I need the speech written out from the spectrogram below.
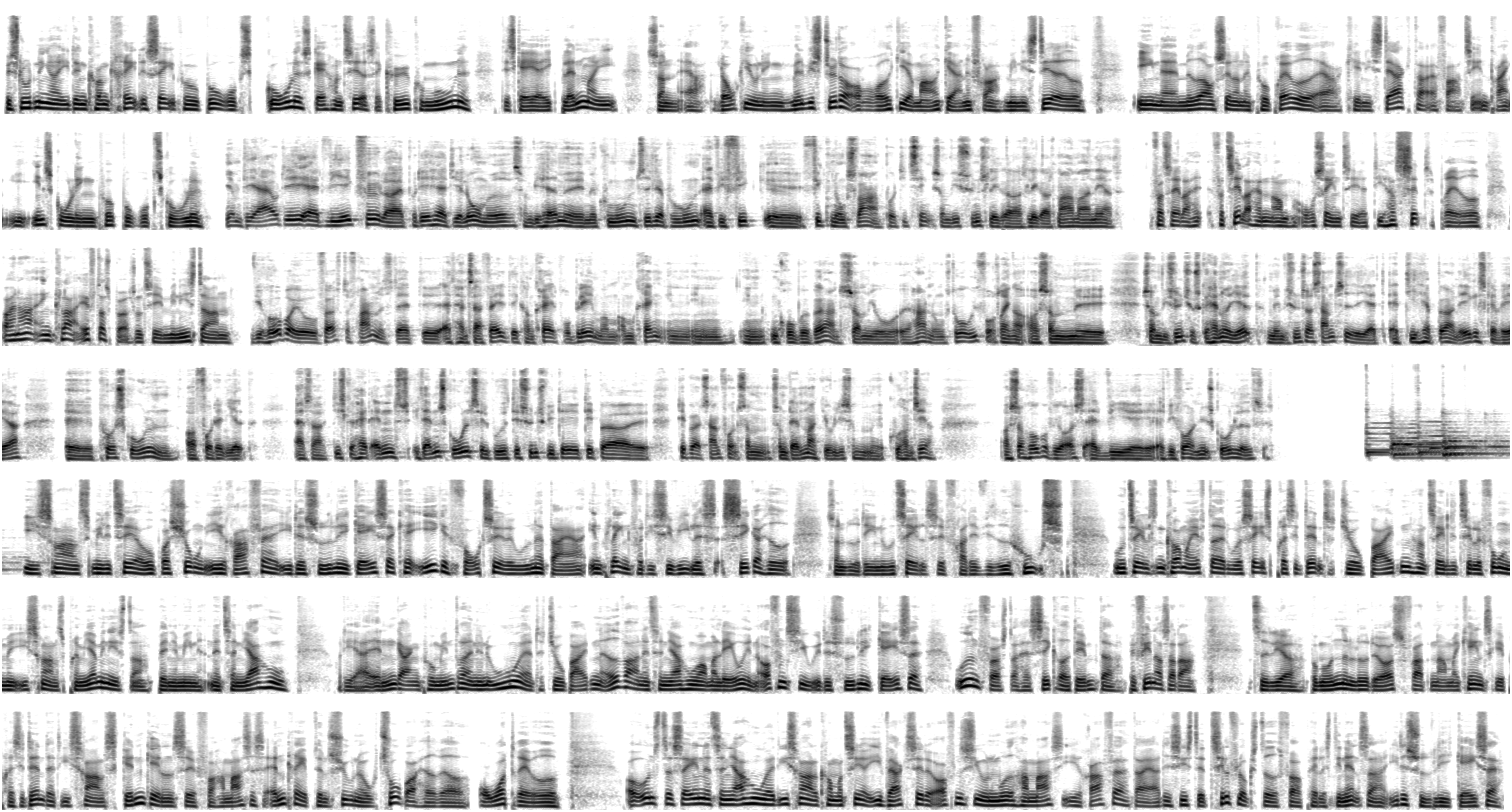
Beslutninger i den konkrete sag på Borup skole skal håndteres af Køge Kommune. Det skal jeg ikke blande mig i. Sådan er lovgivningen, men vi støtter og rådgiver meget gerne fra ministeriet. En af medafsenderne på brevet er Kenny Stærk, der er far til en dreng i indskolingen på Borup skole. Jamen det er jo det, at vi ikke føler, at på det her dialogmøde, som vi havde med, med kommunen tidligere på ugen, at vi fik, øh, fik nogle svar på de ting, som vi synes ligger os, ligger os meget, meget nært fortæller, fortæller han om årsagen til, at de har sendt brevet. Og han har en klar efterspørgsel til ministeren. Vi håber jo først og fremmest, at, øh, at han tager fat i det konkrete problem om, omkring en, en, en, en gruppe børn, som jo øh, har nogle store udfordringer, og som, øh, som vi synes jo skal have noget hjælp. Men vi synes også samtidig, at, at de her børn ikke skal være øh, på skolen og få den hjælp. Altså, de skal have et andet, et andet skoletilbud. Det synes vi, det, det, bør, øh, det bør et samfund som, som Danmark jo ligesom kunne håndtere. Og så håber vi også, at vi, øh, at vi får en ny skoleledelse. Israels militære operation i Rafah i det sydlige Gaza kan ikke fortsætte, uden at der er en plan for de civiles sikkerhed. Så lyder det en udtalelse fra det hvide hus. Udtalelsen kommer efter, at USA's præsident Joe Biden har talt i telefon med Israels premierminister Benjamin Netanyahu. Og det er anden gang på mindre end en uge, at Joe Biden advarer Netanyahu om at lave en offensiv i det sydlige Gaza, uden først at have sikret dem, der befinder sig der. Tidligere på måneden lød det også fra den amerikanske præsident, at Israels gengældelse for Hamas' angreb den 7. oktober havde været overdrevet. Og onsdag sagde Netanyahu, at Israel kommer til at iværksætte offensiven mod Hamas i Rafah, der er det sidste tilflugtssted for palæstinenser i det sydlige Gaza.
